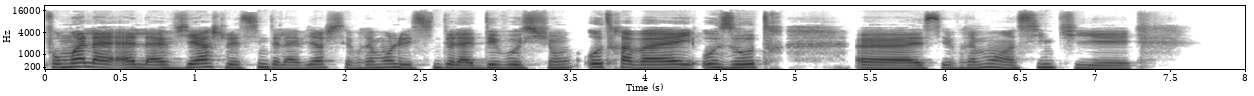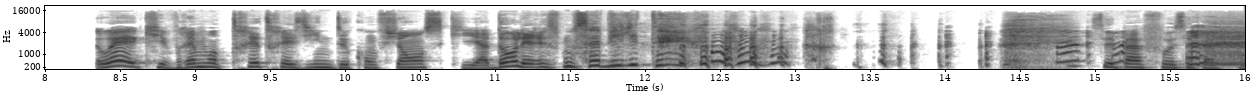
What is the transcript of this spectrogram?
Pour moi, la, la Vierge, le signe de la Vierge, c'est vraiment le signe de la dévotion au travail, aux autres. Euh, c'est vraiment un signe qui est, ouais, qui est vraiment très très digne de confiance, qui adore les responsabilités. C'est pas faux, c'est pas faux.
